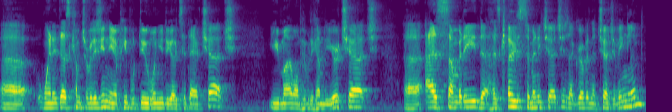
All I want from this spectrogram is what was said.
uh, when it does come to religion, you know, people do want you to go to their church. You might want people to come to your church. Uh, as somebody that has goes to many churches, I grew up in the Church of England.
